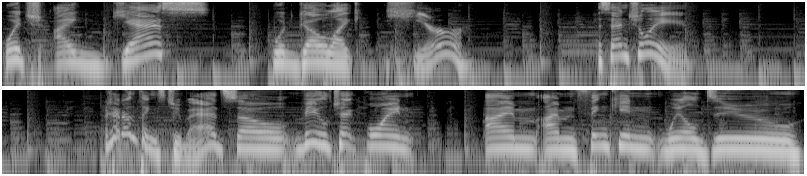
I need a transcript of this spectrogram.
which I guess would go like here, essentially. Which I don't think is too bad. So vehicle checkpoint, I'm I'm thinking we'll do.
